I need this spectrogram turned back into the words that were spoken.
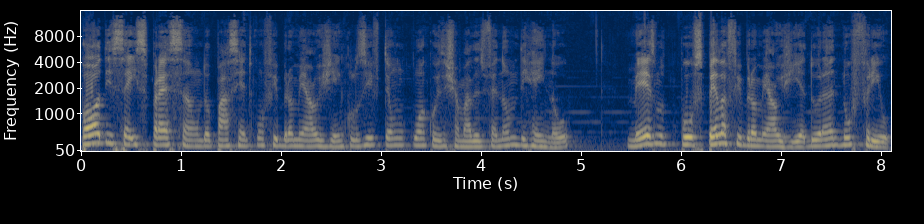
Pode ser expressão do paciente com fibromialgia, inclusive tem um, uma coisa chamada de fenômeno de Raynaud, mesmo por, pela fibromialgia, durante no frio,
